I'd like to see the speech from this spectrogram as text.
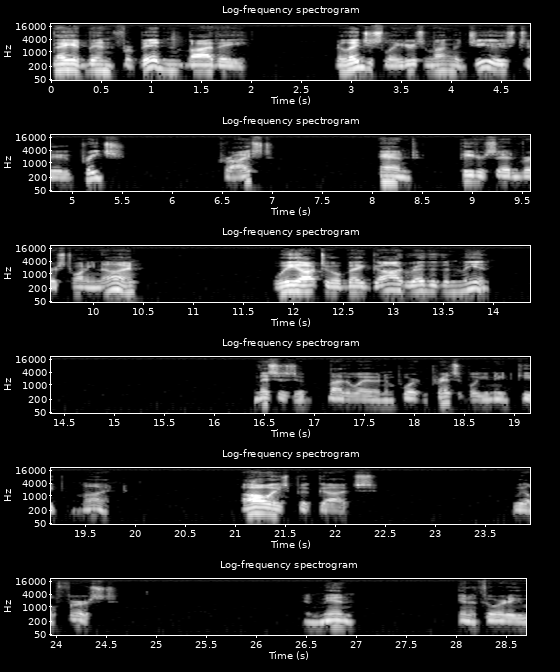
they had been forbidden by the religious leaders among the Jews to preach Christ. And Peter said in verse 29, we ought to obey God rather than men. This is, a, by the way, an important principle you need to keep in mind. Always put God's will first. And men in authority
